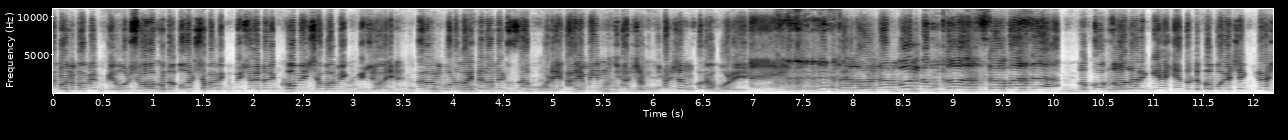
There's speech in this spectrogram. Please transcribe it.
এমন ভাবে বেহুশ হওয়া কোনো অস্বাভাবিক বিষয় নয়, খুবই স্বাভাবিক বিষয়। কারণ বড় ভাইদের অনেক চাপ পড়ে আই মিন শাসন শাসন করা পড়ে। কক্সবাজার গিয়ে এতটুকু বয়সে ক্রাশ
